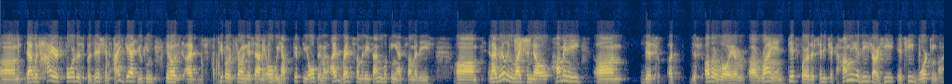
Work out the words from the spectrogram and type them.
um, that was hired for this position. I get you can, you know, I, people are throwing this at me, oh, we have fifty open. I've read some of these, I'm looking at some of these. Um, and I really would like to know how many, um, this, uh, this other lawyer, uh, Ryan, did for the city check. How many of these are he, is he working on?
